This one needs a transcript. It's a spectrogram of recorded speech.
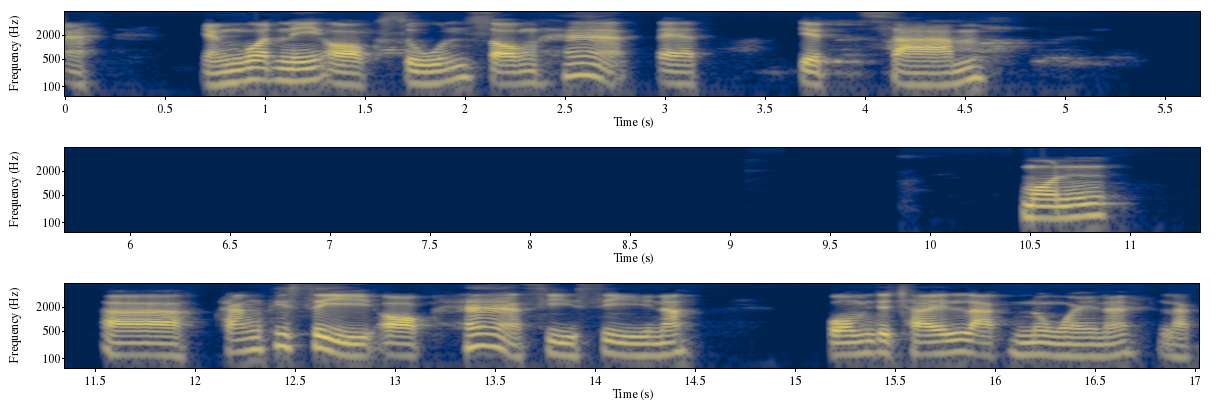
อะอย่างงวดนี้ออกศูนย์สองห้าแปดเจ็ดสาม หมุนครั้งที่สี่ออกห้าสี่สี่นะ ผมจะใช้หลักหน่วยนะ หลัก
